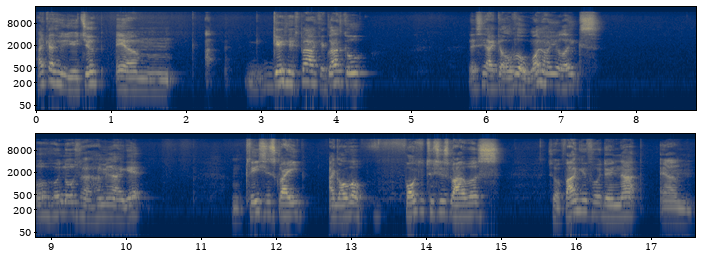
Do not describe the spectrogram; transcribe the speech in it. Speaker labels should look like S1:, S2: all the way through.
S1: Hi guys on YouTube. Um, Gaze back in Glasgow. Let's see I get over 100 likes. Oh, who knows how many I get. And please subscribe. I got over 42 subscribers. So thank you for doing that. Um,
